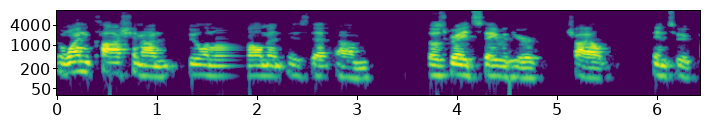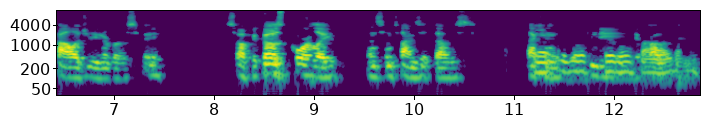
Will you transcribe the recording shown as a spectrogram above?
the one caution on dual enrollment is that um, those grades stay with your child into college or university. So if it goes poorly, and sometimes it does. That yeah, can, it will, it will follow them.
